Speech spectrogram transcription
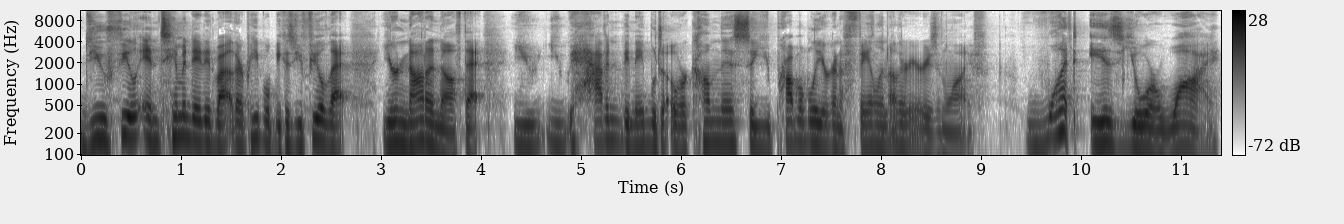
Do you feel intimidated by other people because you feel that you're not enough, that you you haven't been able to overcome this, so you probably are going to fail in other areas in life? What is your why?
